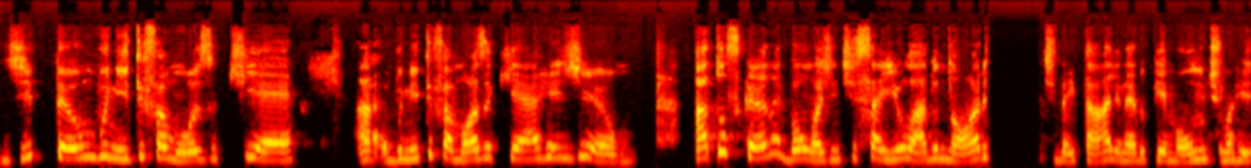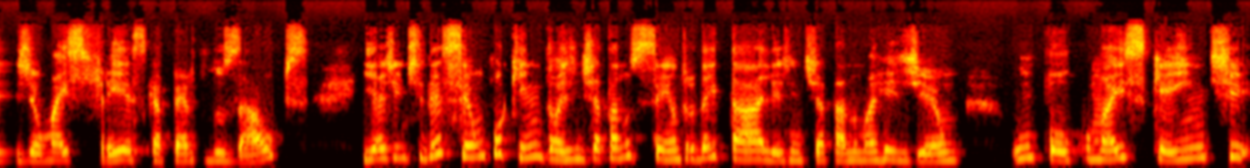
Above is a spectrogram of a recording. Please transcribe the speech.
de tão bonito e famoso que é, a, bonito e famosa que é a região. A Toscana, bom, a gente saiu lá do norte da Itália, né, do Piemonte, uma região mais fresca, perto dos Alpes, e a gente desceu um pouquinho, então a gente já está no centro da Itália, a gente já está numa região um pouco mais quente,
